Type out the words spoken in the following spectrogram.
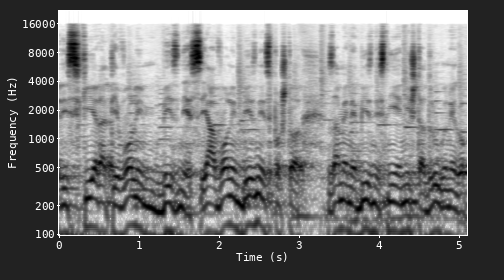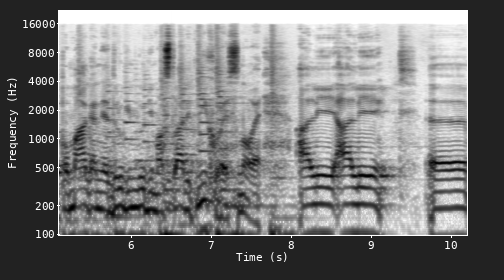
riskirati, volim biznis. Ja volim biznis pošto za mene biznis nije ništa drugo nego pomaganje drugim ljudima ostvariti njihove snove. Ali, ali e,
